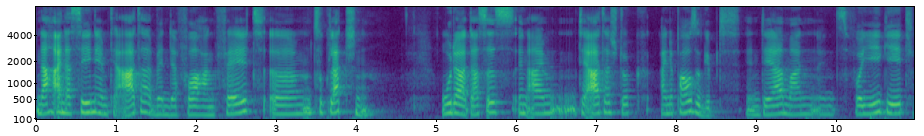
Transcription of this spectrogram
nach einer Szene im Theater, wenn der Vorhang fällt, ähm, zu klatschen. Oder dass es in einem Theaterstück eine Pause gibt, in der man ins Foyer geht,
